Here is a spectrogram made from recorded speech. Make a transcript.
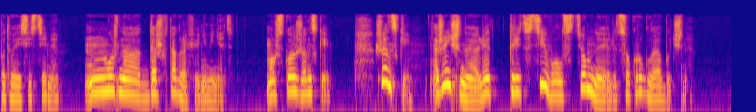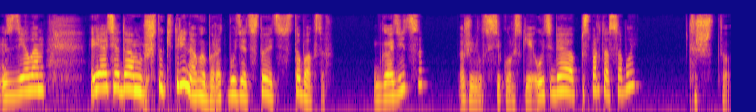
по твоей системе. Можно даже фотографию не менять. Мужской, женский. Женский. Женщина лет 30, волосы темные, лицо круглое, обычное. «Сделаем. Я тебе дам штуки три на выбор, это будет стоить сто баксов». «Годится?» — оживился Сикорский. «У тебя паспорта с собой?» «Ты что?»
